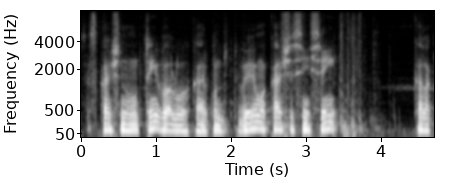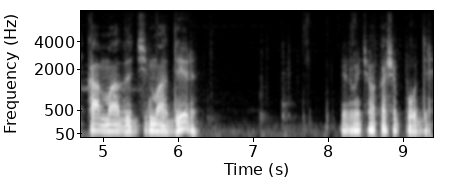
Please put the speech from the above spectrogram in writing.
Essas caixas não tem valor, cara. Quando tu vê uma caixa assim, sem aquela camada de madeira, geralmente é uma caixa podre.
